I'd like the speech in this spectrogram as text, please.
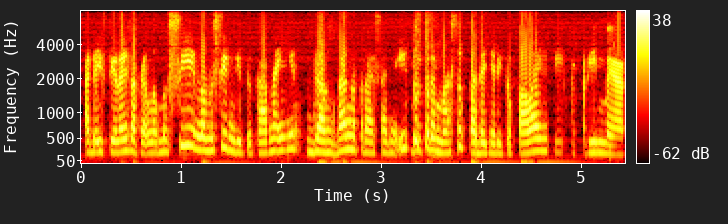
ada istilahnya sampai lemesin, lemesin gitu karena ini tegang banget rasanya. Itu Betul. termasuk pada nyeri kepala yang primer.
